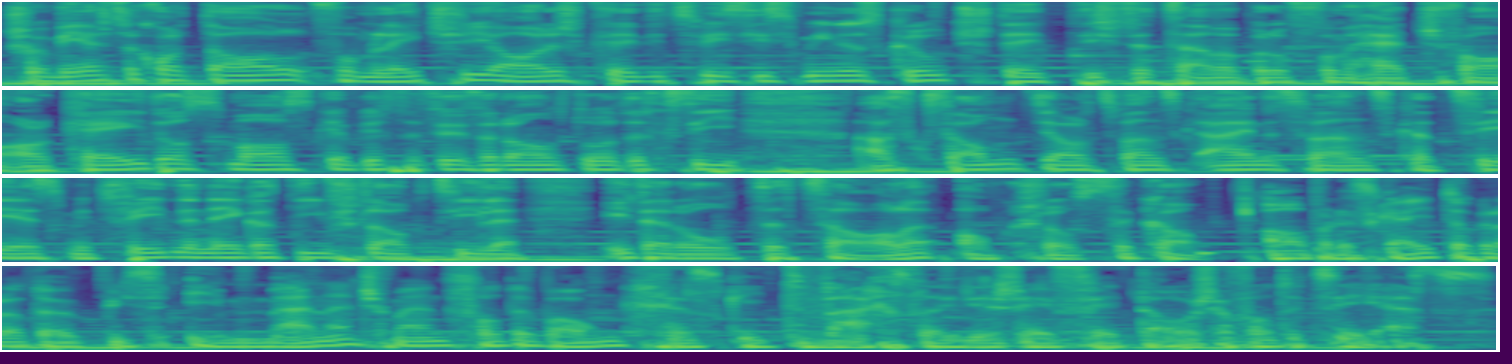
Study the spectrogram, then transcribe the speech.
Schon im ersten Quartal vom letzten Jahr ist Credit Suisse ins Minus gerutscht. Dort ist der Zusammenbruch vom Hedgefonds Arcados maßgeblich dafür verantwortlich gewesen. Auch das Gesamtjahr 2021 hat CS mit vielen Negativschlagzielen in den roten Zahlen abgeschlossen. Gehabt. Aber es geht doch gerade etwas im Management von der Bank. Es gibt Wechsel in der Chefetage von der CS.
